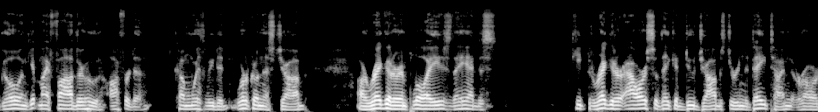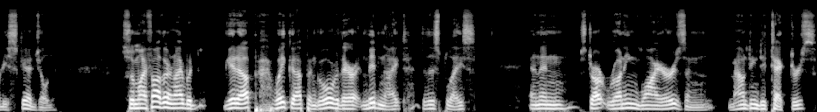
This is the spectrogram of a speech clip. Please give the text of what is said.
go and get my father who offered to come with me to work on this job. Our regular employees, they had to keep the regular hours so they could do jobs during the daytime that were already scheduled. So my father and I would get up, wake up, and go over there at midnight to this place and then start running wires and mounting detectors.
